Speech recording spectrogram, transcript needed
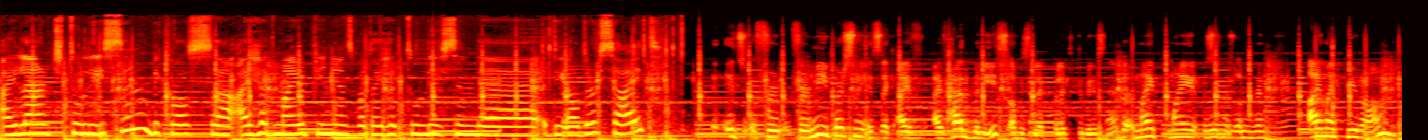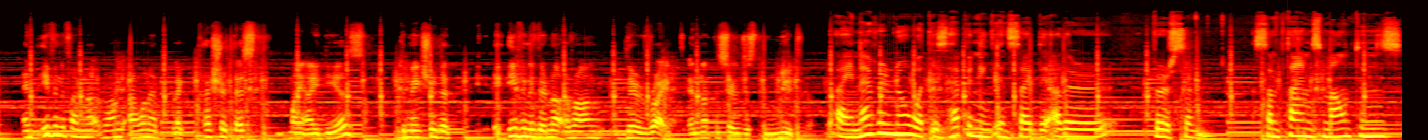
I learned to listen because uh, I had my opinions, but I had to listen the the other side. It's for for me personally. It's like I've I've had beliefs, obviously like political beliefs, but my my position has always been I might be wrong, and even if I'm not wrong, I want to like pressure test my ideas to make sure that even if they're not wrong, they're right and not necessarily just neutral. I never know what is happening inside the other person. Sometimes mountains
